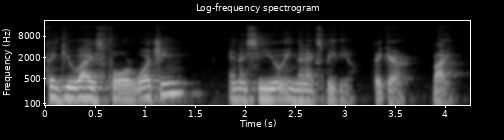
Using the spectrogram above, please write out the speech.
Thank you guys for watching and I see you in the next video. Take care. Bye.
